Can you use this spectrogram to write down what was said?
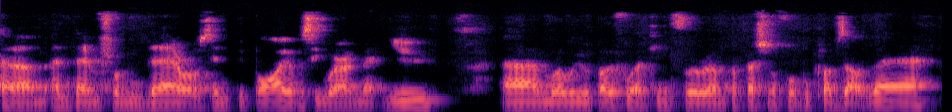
um, and then from there, I was in Dubai, obviously where I met you, um, where we were both working for um, professional football clubs out there.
